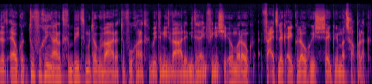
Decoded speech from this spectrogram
dat elke toevoeging aan het gebied moet ook waarde toevoegen aan het gebied. En niet waarde, niet alleen financieel, maar ook feitelijk, ecologisch, zeker maatschappelijk.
